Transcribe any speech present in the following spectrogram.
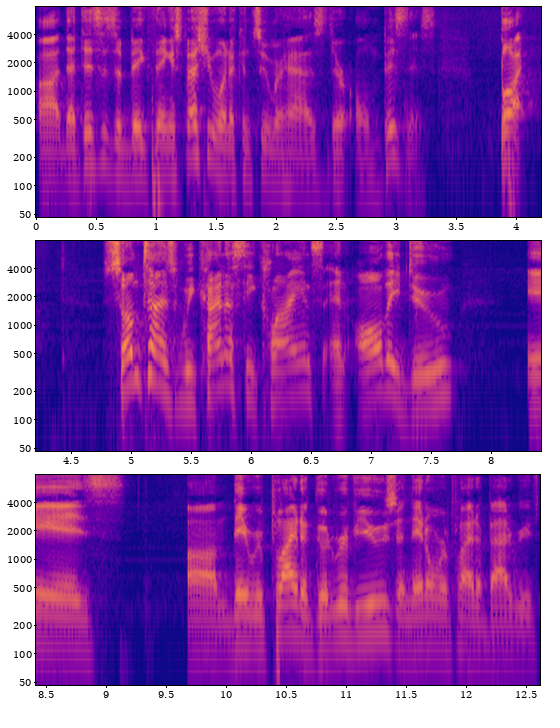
uh, that this is a big thing, especially when a consumer has their own business. But sometimes we kind of see clients and all they do is um, they reply to good reviews and they don't reply to bad reviews.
